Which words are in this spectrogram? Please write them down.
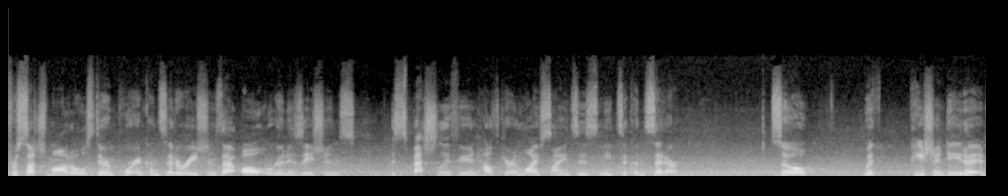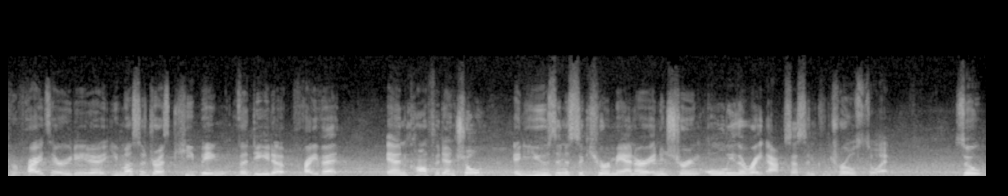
for such models, there are important considerations that all organizations, especially if you're in healthcare and life sciences, need to consider. So with patient data and proprietary data, you must address keeping the data private and confidential and used in a secure manner and ensuring only the right access and controls to it. So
